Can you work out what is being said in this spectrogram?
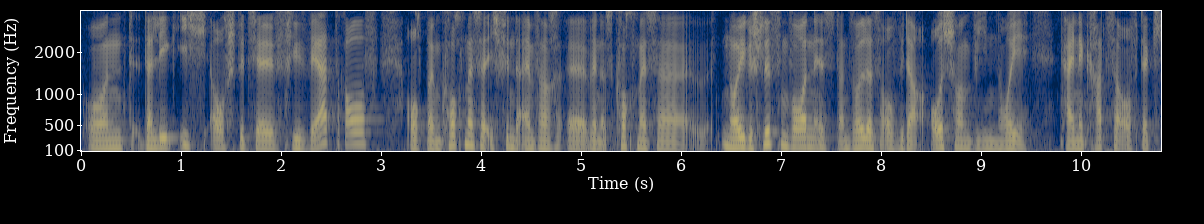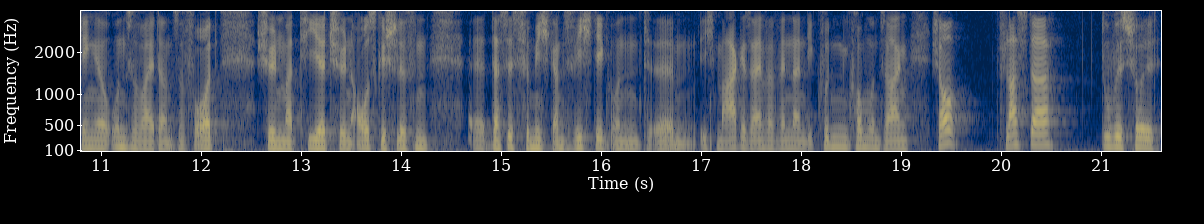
Und da lege ich ich auch speziell viel Wert drauf, auch beim Kochmesser. Ich finde einfach, äh, wenn das Kochmesser neu geschliffen worden ist, dann soll das auch wieder ausschauen wie neu. Keine Kratzer auf der Klinge und so weiter und so fort. Schön mattiert, schön ausgeschliffen. Äh, das ist für mich ganz wichtig und ähm, ich mag es einfach, wenn dann die Kunden kommen und sagen, schau, Pflaster, du bist schuld.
